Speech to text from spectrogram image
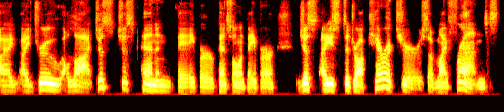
I I drew a lot, just just pen and paper, pencil and paper. Just I used to draw caricatures of my friends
